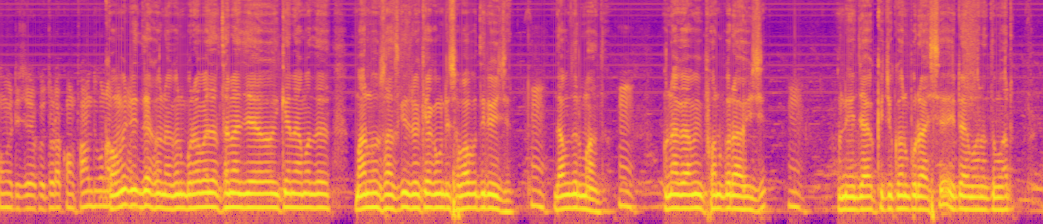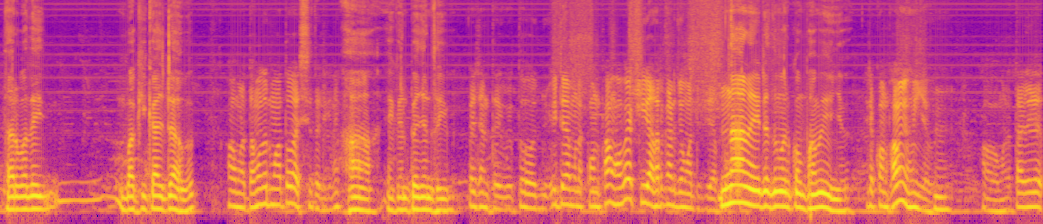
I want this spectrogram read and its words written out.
কমিটি যে জোড়া কনফার্ম দিব না? কমিটি দেখুন এখন বড়াবাজার থানা যে ওইখানে আমাদের মানব সংস্কৃতি রক্ষা কমিটির সভাপতি রয়েছেন দামোদর মাহাতো। ওনাকে আমি ফোন করা হয়েছে। উনি যা কিছুক্ষণ পরে আসছে এটা মানে তোমার তার বাদেই বাকি কাজটা হবে। আমার দামোদর মাতো আসছে তাহলে না? হ্যাঁ এখানে প্রেজেন্ট থাকবে। পেশেন্ট থাকবে। তো এটা মানে কনফার্ম হবে কি আধার কার্ড জমা দিতে হবে না না এটা তোমার কনফার্মই হয়ে যাবে। এটা কনফার্মই হয়ে যাবে? ও মানে তাহলে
